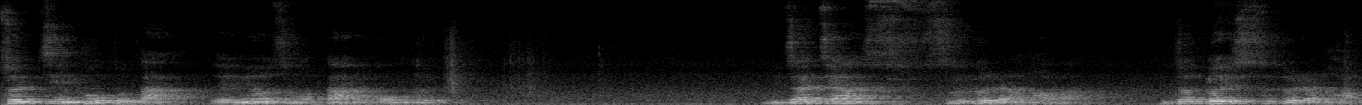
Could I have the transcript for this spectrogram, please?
所以进步不大，也没有什么大的功德。你在家十个人好了，你就对十个人好，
